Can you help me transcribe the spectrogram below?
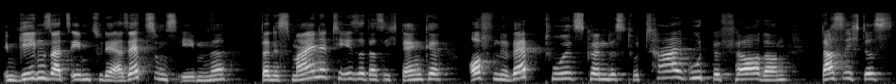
im Gegensatz eben zu der Ersetzungsebene, dann ist meine These, dass ich denke, offene Web-Tools können das total gut befördern, dass ich das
